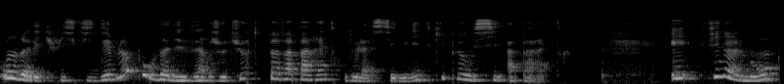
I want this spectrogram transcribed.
on a les cuisses qui se développent, on a des vergetures qui peuvent apparaître, de la cellulite qui peut aussi apparaître. Et finalement,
